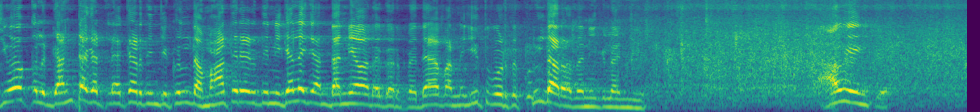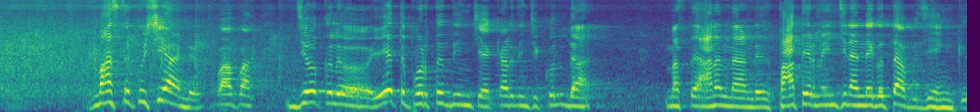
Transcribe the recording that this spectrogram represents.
ಜೋಕುಲು ಗಂಟೆಗಟ್ಲೆ ಎಕ್ಕಡ್ದಿಂಚಿ ಕುಲ್ದ ಮಾತಿರೇಡು ತಿನ್ನಿ ಗೆಲೆಗೆ ಅಂತ ಧನ್ಯವಾದ ಕೊರ್ಪೆ ದೇವನ್ನ ಈತು ಪೂರ್ತು ಕುಲ್ದಾರದ ನಿಗುಲಂಜಿ ಅವು ಹೆಂಗೆ ಮಸ್ತ್ ಖುಷಿ ಅಂಡು ಪಾಪ ಜೋಕುಲು ಏತು ಪೊರ್ತದಿಂಚಿ ಎಕ್ಕಡ್ದಿಂಚಿ ಕುಲ್ದ ಮಸ್ತ್ ಆನಂದ ಅಂಡು ಪಾತಿರ್ನ ಇಂಚಿನಂದೇ ಗೊತ್ತಾ ಬುಜಿ ಹೆಂಕ್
